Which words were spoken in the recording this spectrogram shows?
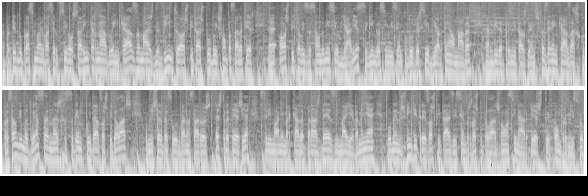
A partir do próximo ano vai ser possível estar internado em casa. Mais de 20 hospitais públicos vão passar a ter a hospitalização hospitalização domiciliária, seguindo assim o exemplo do Garcia de Horta em Almada. A medida permite aos doentes fazer em casa a recuperação de uma doença, mas recebendo cuidados hospitalares. O Ministério da Saúde vai lançar hoje a estratégia, cerimónia marcada para as 10h30 da manhã. Pelo menos 23 hospitais e centros hospitalares vão assinar este compromisso.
